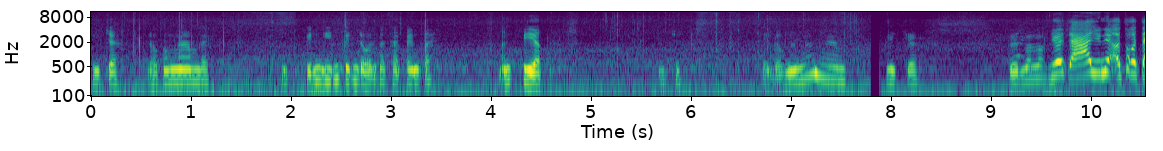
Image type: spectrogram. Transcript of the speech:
นี่จ้ะดอกงามๆเลยเป็นดินเป็นโดนก็ใส่เป็นไป มันเปียกนี่จ้ะใส่ดอกนึงงามงามนี่จ้ะเดินมาลองเยอะจ้าอยู่นี่เอาตัวใจ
